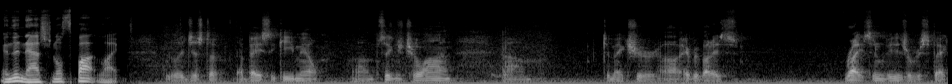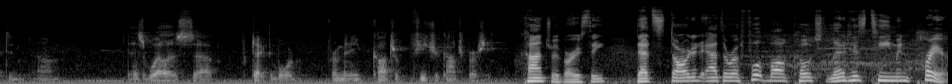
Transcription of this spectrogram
in the national spotlight. Really just a, a basic email um, signature line. Um, to make sure uh, everybody's rights and views are respected, um, as well as uh, protect the board from any contra future controversy. Controversy that started after a football coach led his team in prayer.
